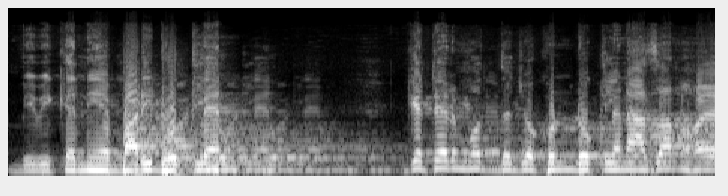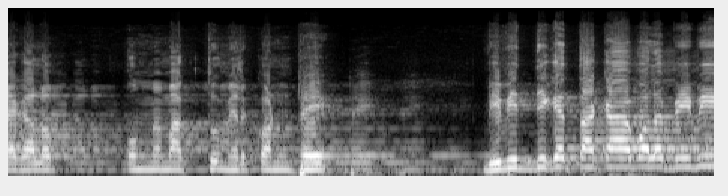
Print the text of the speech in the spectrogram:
বিবিকে নিয়ে বাড়ি ঢুকলেন। গেটের মধ্যে যখন ঢুকলেন, আজান হয়ে গেল উম্মে মাকতুমের কণ্ঠে। বিবির দিকে তাকায়, বলে, বিবি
